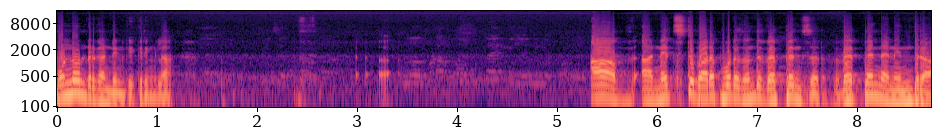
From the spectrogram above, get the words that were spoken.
பொண்ணொன்று கண்டின்னு கேட்குறீங்களா ஆ நெக்ஸ்ட் வரப்போறது வந்து weapon sir weapon and Indira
